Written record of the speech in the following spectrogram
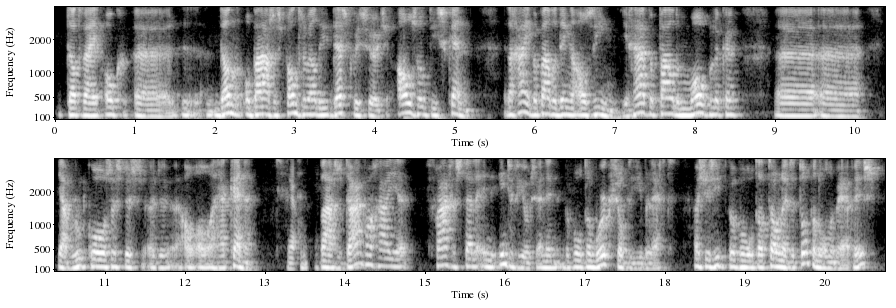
dat wij ook dan op basis van zowel die desk research als ook die scan, dan ga je bepaalde dingen al zien. Je gaat bepaalde mogelijke ja, root causes dus de, al, al herkennen. Ja. En op basis daarvan ga je vragen stellen in de interviews en in bijvoorbeeld een workshop die je belegt. Als je ziet bijvoorbeeld dat toon at de top een onderwerp is,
